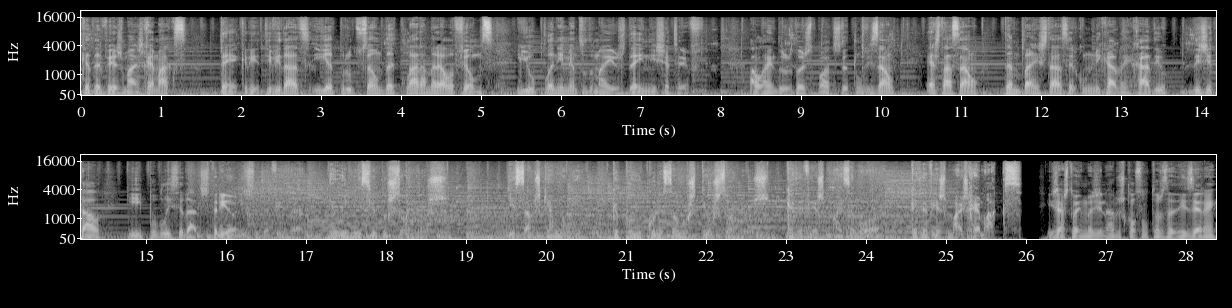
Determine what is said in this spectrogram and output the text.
cada vez mais Remax tem a criatividade e a produção da Clara Amarela Films e o planeamento de meios da Initiative. Além dos dois spots de televisão, esta ação também está a ser comunicada em rádio, digital e publicidade exterior. O início da vida é o início dos sonhos. E sabes que há um amigo que põe o coração nos teus sonhos. Cada vez mais amor, cada vez mais Remax. E já estou a imaginar os consultores a dizerem:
